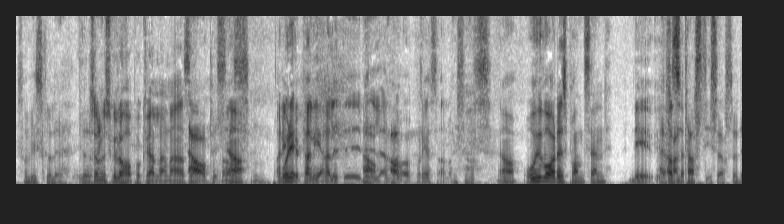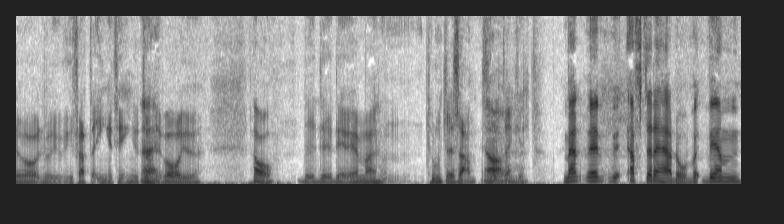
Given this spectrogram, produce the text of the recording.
Som vi skulle göra. Som du skulle ha på kvällarna alltså? Ja, precis. Ja. Mm. Ja, ni Och det- kunde planera lite i bilen ja. och på resan? och- Precis. Ja. Och hur var responsen? Det, Det är alltså, fantastiskt alltså. Det var, vi fattade ingenting utan Nej. det var ju... Ja, det, det, det är man tror inte det är sant Ja. helt enkelt. men eh, efter det här då, vem,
